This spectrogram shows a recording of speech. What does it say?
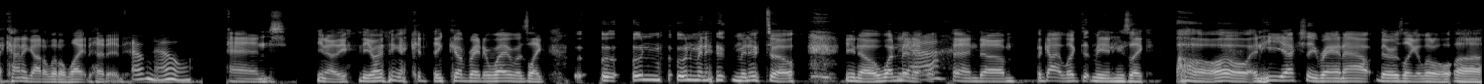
I kind of got a little lightheaded, Oh no. and you know the, the only thing I could think of right away was like "U- u- un un minuto, you know, one minute, Yeah. and um, the guy looked at me and he's like, oh oh, and he actually ran out. There was like a little uh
